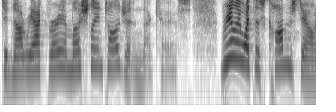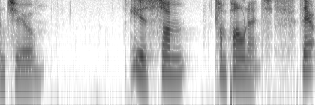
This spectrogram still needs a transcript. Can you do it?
did not react very emotionally intelligent in that case. Really, what this comes down to is some components. There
